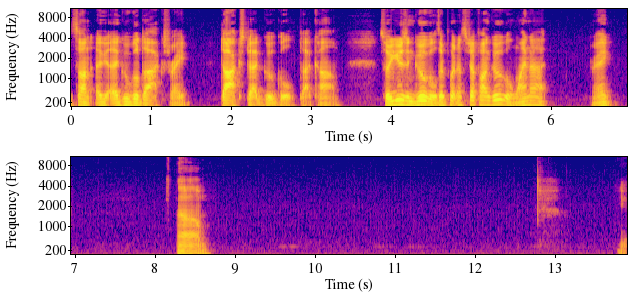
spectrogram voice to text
it's on a, a Google Docs, right? docs.google.com. So using Google, they're putting stuff on Google. Why not, right? Um, yeah.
